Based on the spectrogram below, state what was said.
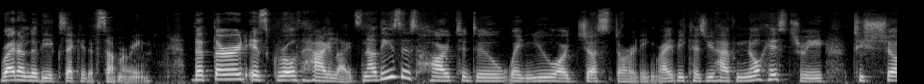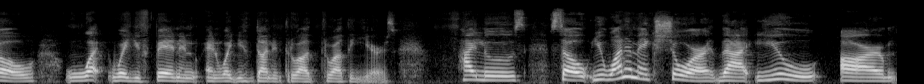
right under the executive summary. The third is growth highlights. Now, these is hard to do when you are just starting, right? Because you have no history to show what where you've been and, and what you've done throughout throughout the years. Hi, Luz. So you want to make sure that you are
